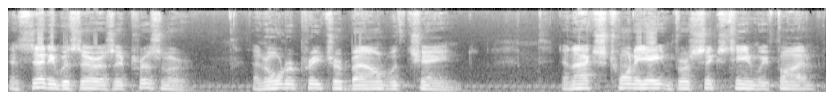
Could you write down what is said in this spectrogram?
Instead, he was there as a prisoner, an older preacher bound with chains. In Acts 28 and verse 16, we find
